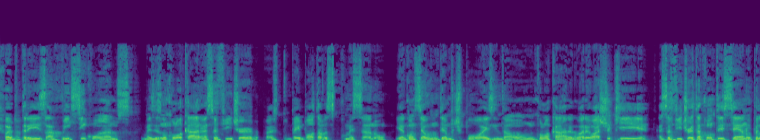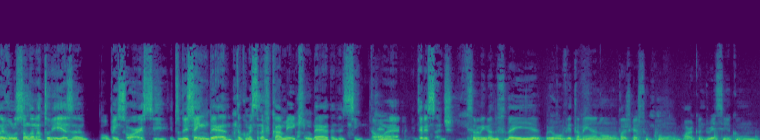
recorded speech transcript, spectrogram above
e Web3 há 25 anos. Mas eles não colocaram essa feature, o PayPal estava começando, ia acontecer algum tempo depois, então não colocaram. Agora eu acho que essa feature está acontecendo pela evolução da natureza, open source, e tudo isso é embed, está começando a ficar meio que embedded, assim. Então é, é interessante. Se eu não me engano, isso daí eu ouvi também num podcast com o Mark Andreessen e com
